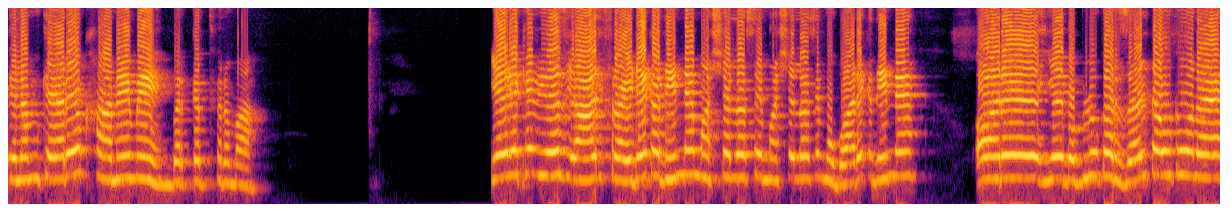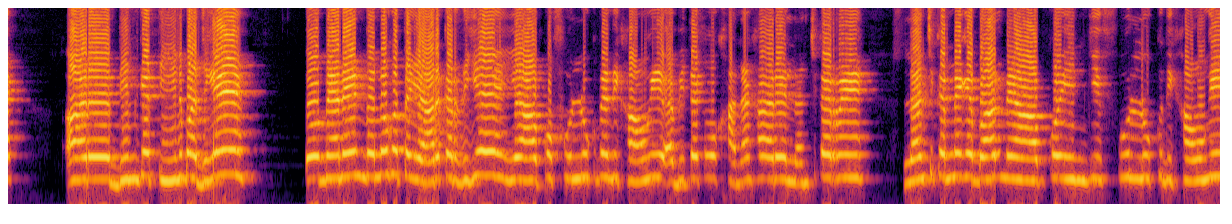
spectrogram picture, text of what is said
इलम कह रहे हो खाने में बरकत फरमा। ये देखें व्यूअर्स आज फ्राइडे का दिन है। माशाल्लाह से माशाल्लाह से मुबारक दिन है। और ये बबलू का रिज़ल्ट आउट हो रहा है। और दिन के तीन बज गए तो मैंने इन दोनों को तैयार कर दिया है। ये आपको फुल लुक में दिखाऊँगी। अभी तक वो खाना खा रहे हैं लंच कर रहे हैं। लंच करने के बाद मैं आपको इनकी फुल लुक दिखाऊँगी।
